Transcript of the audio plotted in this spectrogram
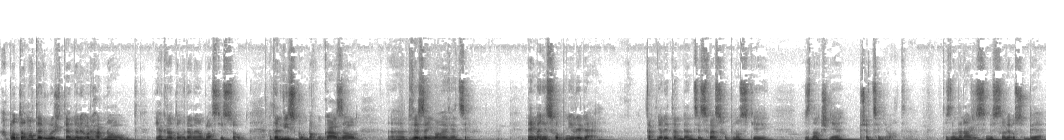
A potom, a to je důležité, měli odhadnout, jak na tom v dané oblasti jsou. A ten výzkum pak ukázal dvě zajímavé věci. Nejméně schopní lidé tak měli tendenci své schopnosti značně přeceňovat. To znamená, že si mysleli o sobě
